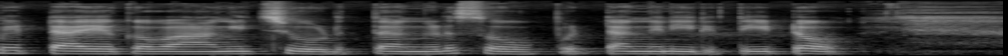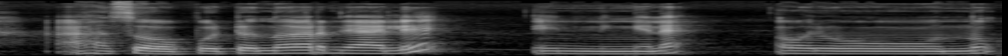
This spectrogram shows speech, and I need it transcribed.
മിഠായിയൊക്കെ വാങ്ങിച്ചു കൊടുത്ത് അങ്ങോട്ട് സോപ്പിട്ട് അങ്ങനെ ഇരുത്തിയിട്ടോ ആ സോപ്പിട്ടെന്ന് പറഞ്ഞാൽ ഇന്നിങ്ങനെ ഓരോന്നും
